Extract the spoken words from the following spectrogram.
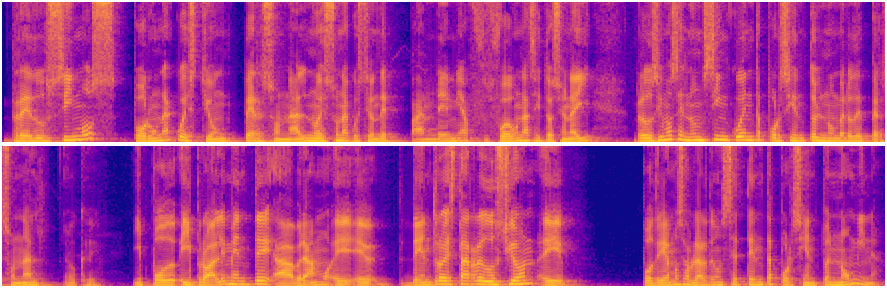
reducimos por una cuestión personal, no es una cuestión de pandemia, fue una situación ahí, reducimos en un 50% el número de personal. Ok. Y, y probablemente eh, eh, dentro de esta reducción, eh, podríamos hablar de un 70% en nómina.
